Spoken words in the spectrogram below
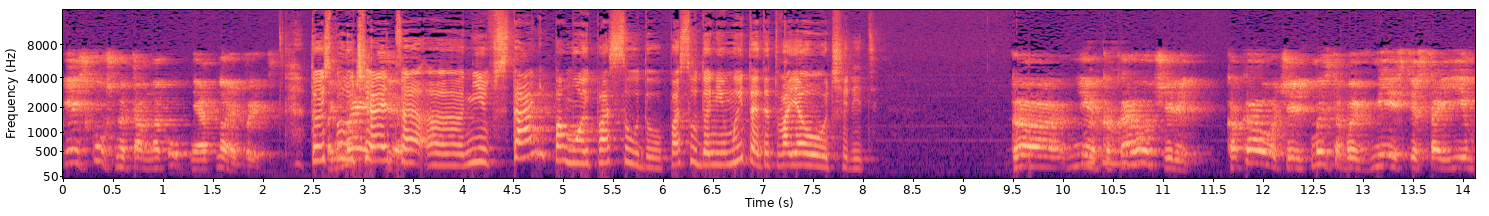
Ей скучно там на кухне одной быть. То есть, Понимаете? получается, э, не встань, помой посуду, посуда не мыта, это твоя очередь. Да, нет, какая очередь? Какая очередь? Мы с тобой вместе стоим,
